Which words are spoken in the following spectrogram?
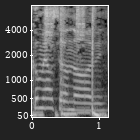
Como é o seu nome?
